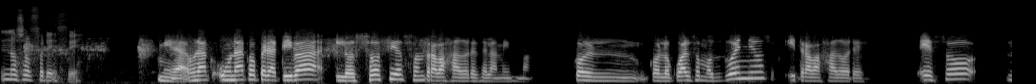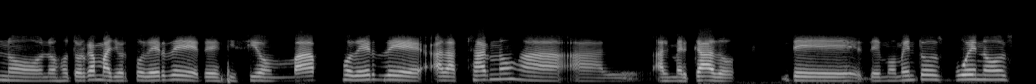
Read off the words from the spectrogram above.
nos ofrece? Mira, una, una cooperativa, los socios son trabajadores de la misma, con, con lo cual somos dueños y trabajadores. Eso no, nos otorgan mayor poder de, decisión, más poder de adaptarnos al, mercado, de, de, momentos buenos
